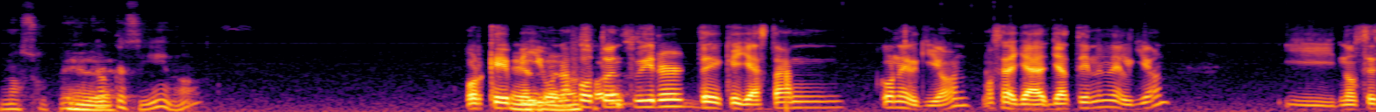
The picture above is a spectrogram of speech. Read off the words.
No supe, El- creo que sí, ¿no? Porque ¿El vi de una foto en? Twitter de que ya están con el guion. O sea, ya, ya tienen el guion. Y no sé,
